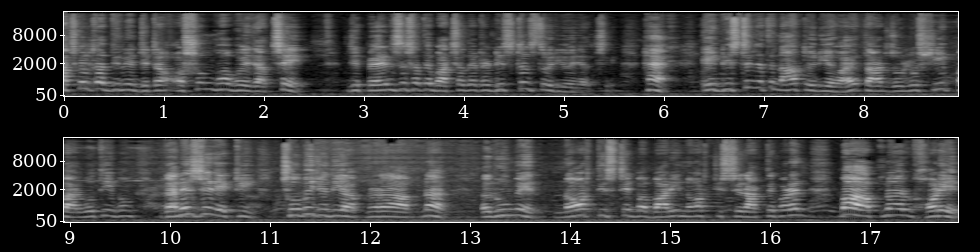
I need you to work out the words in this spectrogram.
আজকালকার দিনে যেটা অসম্ভব হয়ে যাচ্ছে যে প্যারেন্টসের সাথে বাচ্চাদের একটা ডিস্টেন্স তৈরি হয়ে যাচ্ছে। হ্যাঁ এই ডিস্টেন্স যাতে না তৈরি হয়, তার জন্য শিব, পার্বতী এবং গণেশজির একটি ছবি যদি আপনারা আপনার রুমের নর্থ ইস্টে বা বাড়ি নর্থ ইস্টে রাখতে পারেন বা আপনার ঘরের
